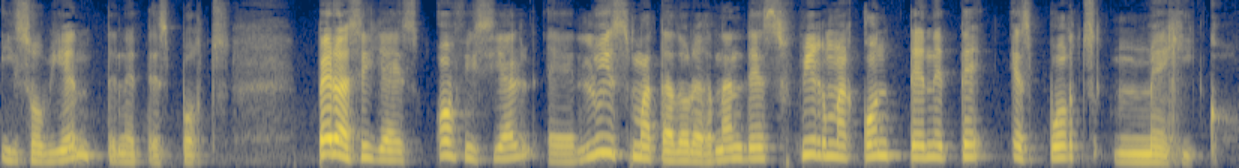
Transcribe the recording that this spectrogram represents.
hizo bien TNT Sports pero así ya es oficial, eh, Luis Matador Hernández firma con TNT Sports México.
